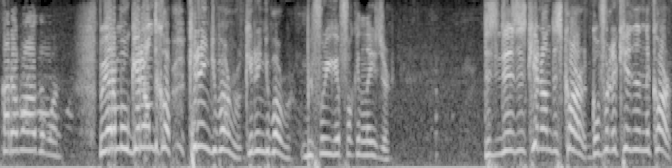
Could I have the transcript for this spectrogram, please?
Got him other one. We gotta move. Get on the car. Get in your barber. Get in your barber before you get fucking lasered. This, there's this kid on this car. Go for the kid in the car.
